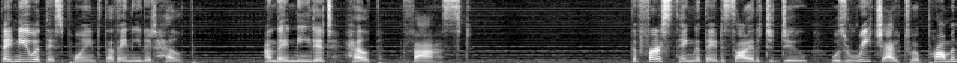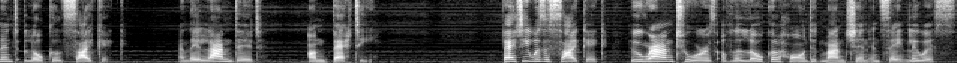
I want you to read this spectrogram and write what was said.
They knew at this point that they needed help, and they needed help fast. the first thing that they decided to do was reach out to a prominent local psychic, and they landed on Betty. Betty was a psychic who ran tours of the local haunted mansion in St. Louis.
